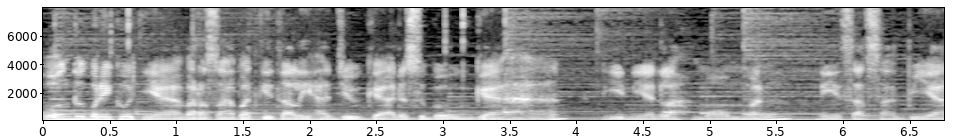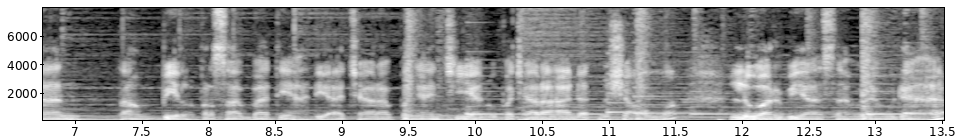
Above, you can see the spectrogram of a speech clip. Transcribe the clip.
Untuk berikutnya, para sahabat kita lihat juga ada sebuah unggahan. Ini adalah momen Nisa Sabian tampil. Persahabat ya di acara pengajian upacara adat Masya Allah. Luar biasa mudah-mudahan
